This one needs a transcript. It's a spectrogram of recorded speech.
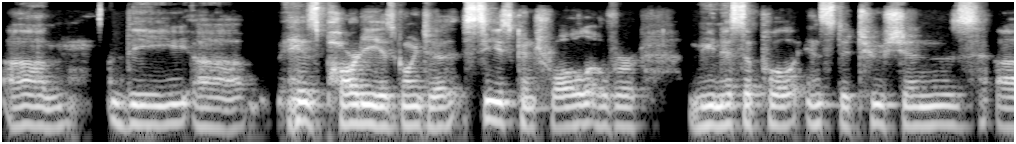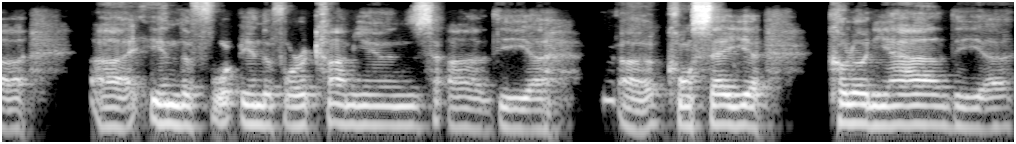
Um, the uh, his party is going to seize control over municipal institutions uh, uh, in the four, in the four communes, uh, the uh, uh, Conseil colonial, the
